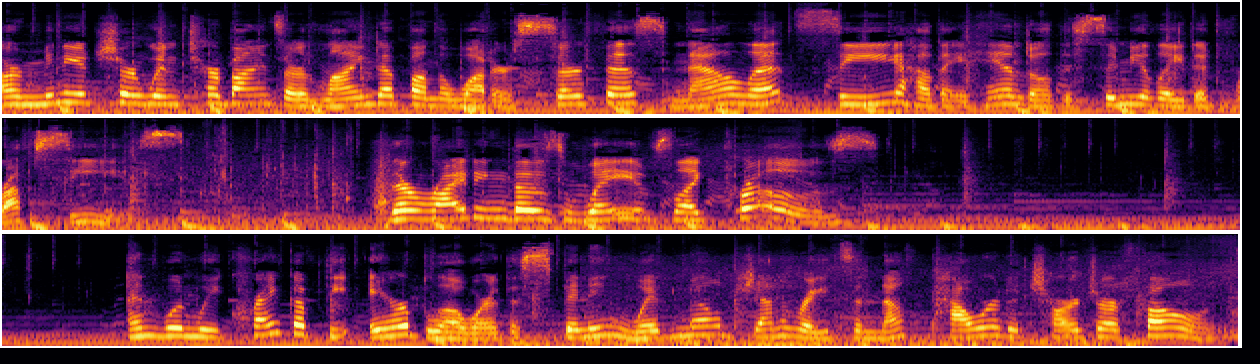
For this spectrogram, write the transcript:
Our miniature wind turbines are lined up on the water's surface. Now let's see how they handle the simulated rough seas. They're riding those waves like pros. And when we crank up the air blower, the spinning windmill generates enough power to charge our phones.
